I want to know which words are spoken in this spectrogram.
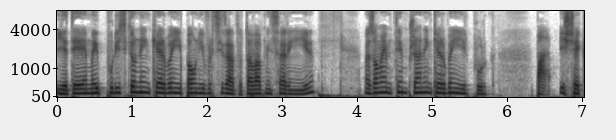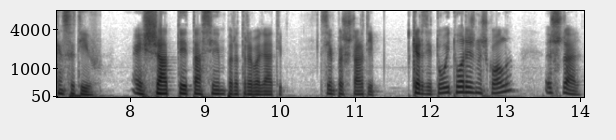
E até é meio por isso que eu nem quero bem ir para a universidade. Eu estava a pensar em ir, mas ao mesmo tempo já nem quero bem ir porque, pá, isto é cansativo. É chato ter estar sempre a trabalhar, tipo, sempre a estudar, tipo, quer dizer, estou 8 horas na escola a estudar.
